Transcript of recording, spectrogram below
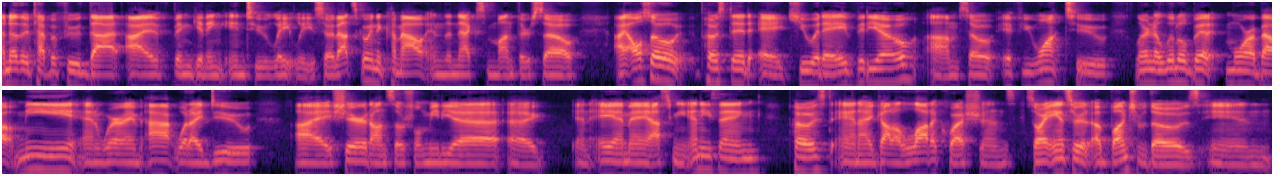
another type of food that I've been getting into lately. So that's going to come out in the next month or so. I also posted a Q&A video, um, so if you want to learn a little bit more about me and where I'm at, what I do, I shared it on social media uh, an AMA Ask Me Anything post and I got a lot of questions. So I answered a bunch of those in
